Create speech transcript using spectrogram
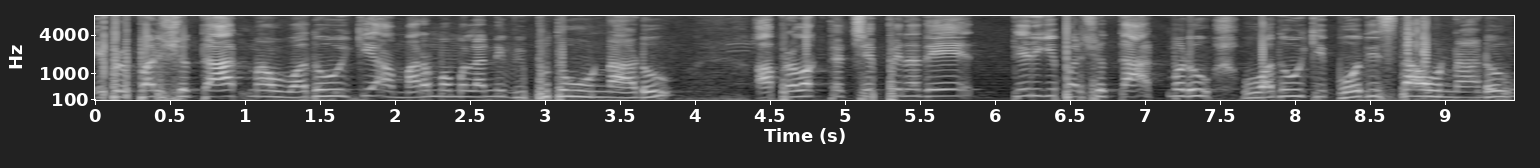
ఇప్పుడు పరిశుద్ధాత్మ వధువుకి ఆ మర్మములన్నీ విప్పుతూ ఉన్నాడు. ఆ ప్రవక్త చెప్పినదే తిరిగి పరిశుద్ధాత్ముడు వధువుకి బోధిస్తూ ఉన్నాడు.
